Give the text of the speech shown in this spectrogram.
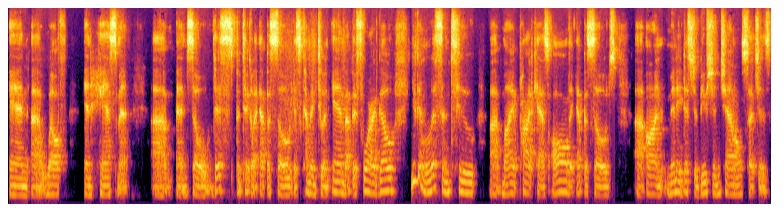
and uh, wealth enhancement. Um, and so this particular episode is coming to an end. But before I go, you can listen to uh, my podcast, all the episodes uh, on many distribution channels such as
